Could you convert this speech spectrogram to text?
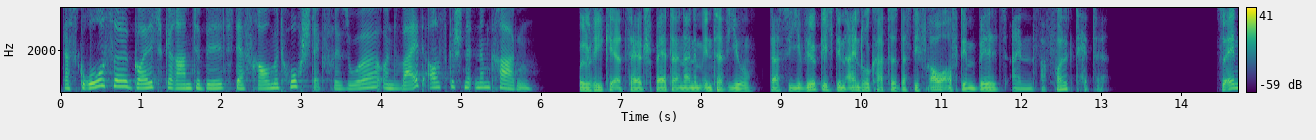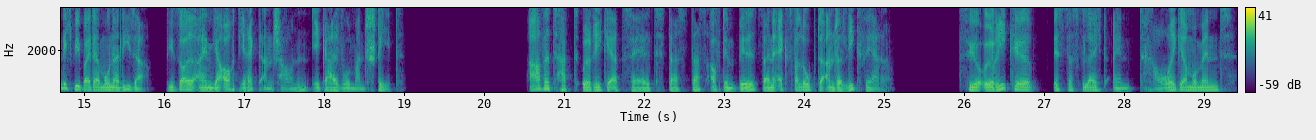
Das große, goldgerahmte Bild der Frau mit Hochsteckfrisur und weit ausgeschnittenem Kragen. Ulrike erzählt später in einem Interview, dass sie wirklich den Eindruck hatte, dass die Frau auf dem Bild einen verfolgt hätte. So ähnlich wie bei der Mona Lisa. Die soll einen ja auch direkt anschauen, egal wo man steht. Arvid hat Ulrike erzählt, dass das auf dem Bild seine Ex-Verlobte Angelique wäre. Für Ulrike ist das vielleicht ein trauriger Moment,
